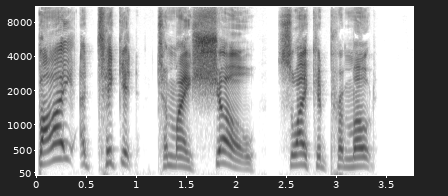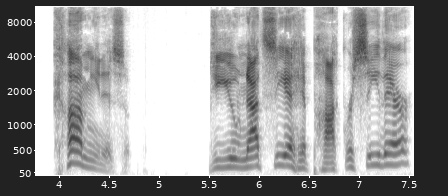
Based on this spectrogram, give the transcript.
Buy a ticket to my show so I could promote communism. Do you not see a hypocrisy there?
